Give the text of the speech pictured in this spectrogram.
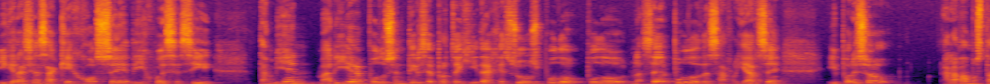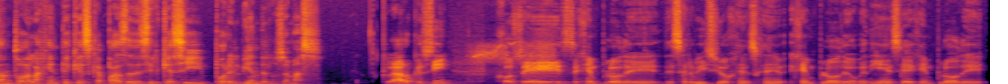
Y gracias a que José dijo ese sí, también María pudo sentirse protegida, Jesús pudo, pudo nacer, pudo desarrollarse. Y por eso alabamos tanto a la gente que es capaz de decir que sí por el bien de los demás. Claro que sí. José es ejemplo de, de servicio, ejemplo de obediencia, ejemplo de,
